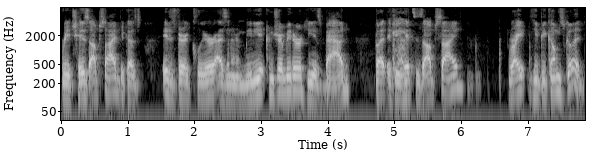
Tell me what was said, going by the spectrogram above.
reach his upside because it is very clear as an immediate contributor he is bad. But if he hits his upside, right, he becomes good.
